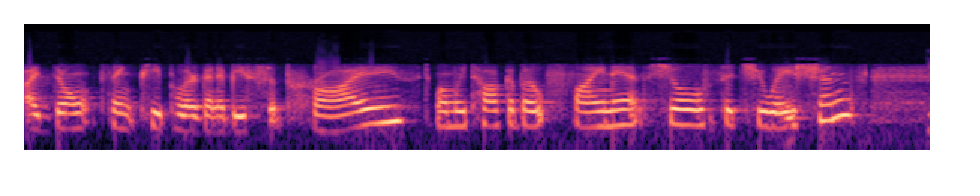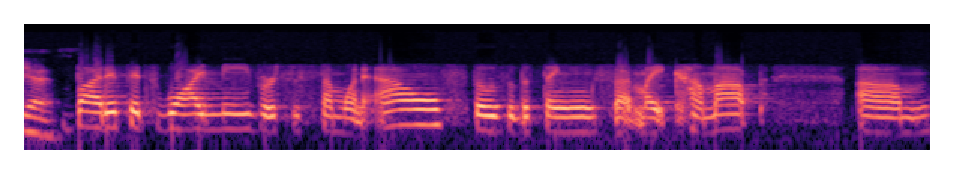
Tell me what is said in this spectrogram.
I don't think people are going to be surprised when we talk about financial situations. Yes. But if it's why me versus someone else, those are the things that might come up. Um,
